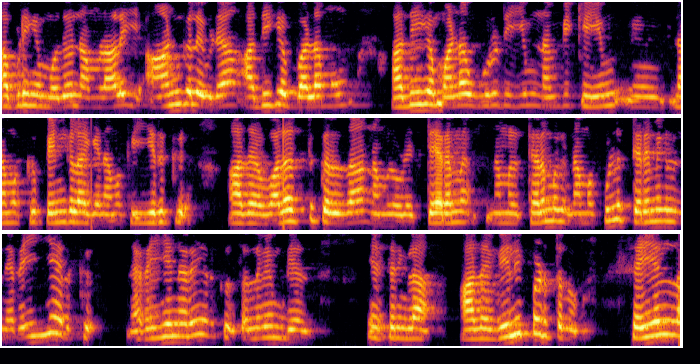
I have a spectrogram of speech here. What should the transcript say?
அப்படிங்கும் போது நம்மளால ஆண்களை விட அதிக பலமும் அதிக மன உறுதியும் நம்பிக்கையும் நமக்கு பெண்களாகிய நமக்கு இருக்கு. அதை வளர்த்துக்கிறது தான் நம்மளுடைய திறமை. நம்ம திறமை நமக்குள்ள திறமைகள் நிறைய இருக்கு. நிறைய நிறைய இருக்கு. சொல்லவே முடியாது. சரிங்களா? அதை வெளிப்படுத்தணும். செயல்ல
